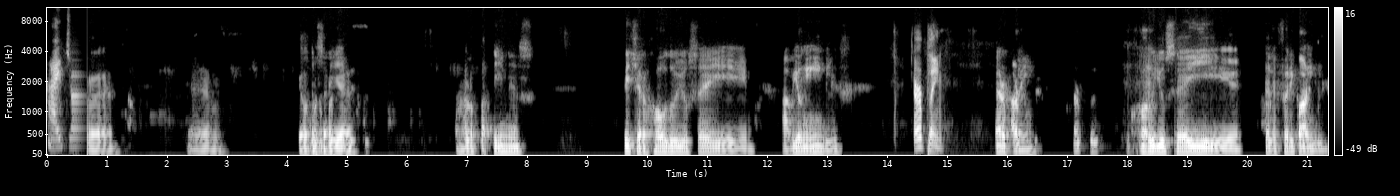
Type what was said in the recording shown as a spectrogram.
I drive. Em, ¿Qué otro sería? Ajá, los patines. Teacher, how do you say avión en inglés? Airplane. Airplane. How do you say teleférico en inglés?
